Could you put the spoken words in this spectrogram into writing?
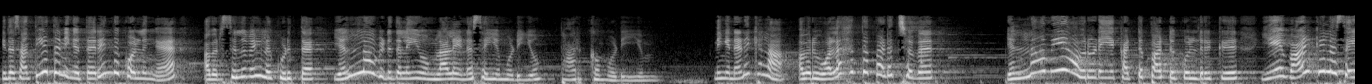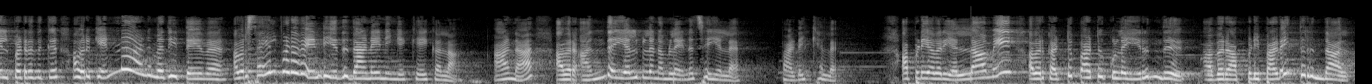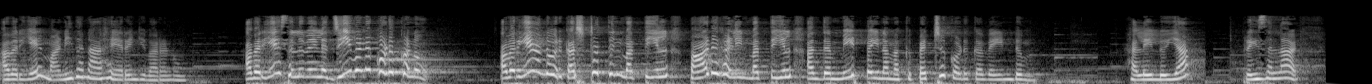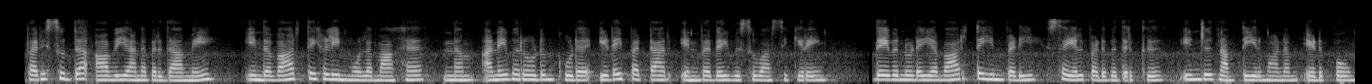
இந்த சத்தியத்தை நீங்க தெரிந்து கொள்ளுங்க. அவர் சிலுவையில கொடுத்த எல்லா விடுதலையும் உங்களால என்ன செய்ய முடியும்? பார்க்க முடியும். நீங்க நினைக்கலாம் அவர் உலகத்தை படைச்சவர். எல்லாமே அவருடைய கட்டுப்பாட்டுக்குள் இருக்கு. என் வாழ்க்கையில செயல்படுறதுக்கு அவருக்கு என்ன அனுமதி தேவை? அவர் செயல்பட வேண்டியது தானே நீங்க கேட்கலாம். ஆனா அவர் அந்த இயல்புல நம்மள என்ன செய்யல? படைக்கல. அப்படி அவர் எல்லாமே அவர் கட்டுப்பாட்டுக்குள்ள இருந்து அவர் அப்படி படைத்திருந்தால் அவர் ஏன் மனிதனாக இறங்கி வரணும்? அவர் ஏன் சிலுவையில ஜீவனை கொடுக்கணும்? அவர் ஏன் அந்த ஒரு கஷ்டத்தின் மத்தியில் பாடுகளின் மத்தியில் அந்த மீட்பை நமக்கு பெற்றுக் கொடுக்க வேண்டும்? ஹலே லுயா the பரிசுத்த ஆவியானவர் தாமே இந்த வார்த்தைகளின் மூலமாக நம் அனைவரோடும் கூட இடைப்பட்டார் என்பதை விசுவாசிக்கிறேன். தேவனுடைய வார்த்தையின்படி செயல்படுவதற்கு இன்று நாம் தீர்மானம் எடுப்போம்.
